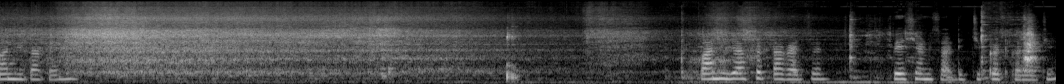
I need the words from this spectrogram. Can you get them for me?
पाणी टाकायला. पाणी जास्त टाकायचं पेशंटसाठी चिकट करायचे.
